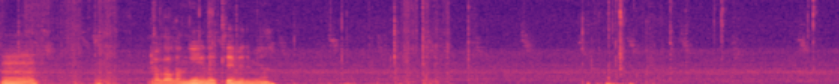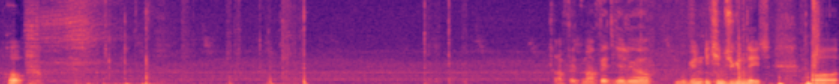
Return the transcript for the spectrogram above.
Hmm. Allah niye netleyemedim ya? Hop. Affet mahvet geliyor. Bugün ikinci gündeyiz. O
